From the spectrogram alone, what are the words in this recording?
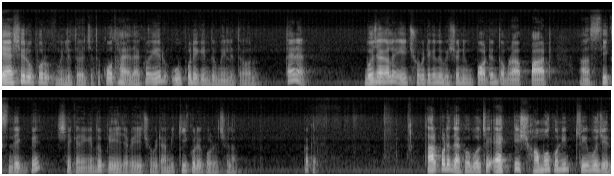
ড্যাশের উপর মিলিত হয়েছে। তো কোথায়? দেখো, এর উপরে কিন্তু মিলিত হলো। তাই না? বোঝা গেল, এই ছবিটা কিন্তু ভীষণ ইম্পর্টেন্ট তোমরা পার্ট সিক্স দেখবে, সেখানে কিন্তু পেয়ে যাবে এই ছবিটা। আমি কি করে করেছিলাম? ওকে তারপরে দেখো, বলছে, একটি সমকোণী ত্রিভুজের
